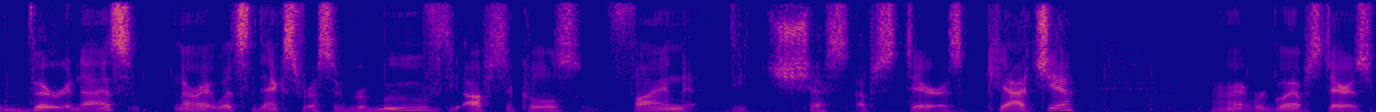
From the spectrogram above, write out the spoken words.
Very nice. All right, what's next for us? Remove the obstacles. Find the chest upstairs. Gotcha. All right, we're going upstairs.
